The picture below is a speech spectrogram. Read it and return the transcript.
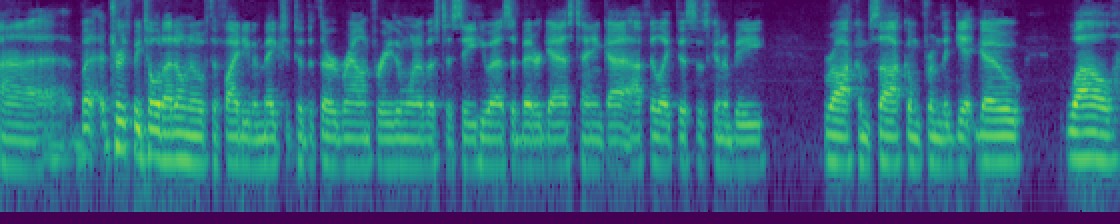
Uh, but truth be told, I don't know if the fight even makes it to the third round for either one of us to see who has a better gas tank. I, I feel like this is going to be rock'em sock'em from the get go. While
